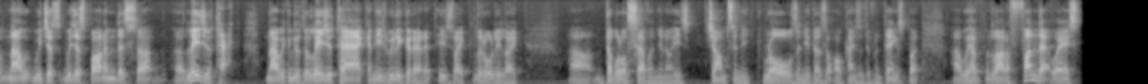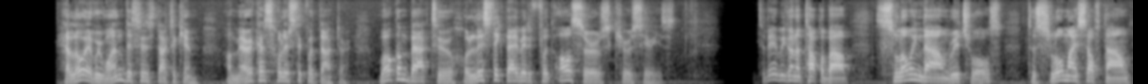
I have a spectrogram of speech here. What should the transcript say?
Now we just we just bought him this uh, uh, laser tag. Now we can do the laser tag, and he's really good at it. He's like literally like uh, 007. You know, he jumps and he rolls and he does all kinds of different things. But uh, we have a lot of fun that way. Hello everyone, this is Dr. Kim, America's Holistic Foot Doctor. Welcome back to Holistic Diabetic Foot Ulcers Cure Series. Today we're going to talk about slowing down rituals to slow myself down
